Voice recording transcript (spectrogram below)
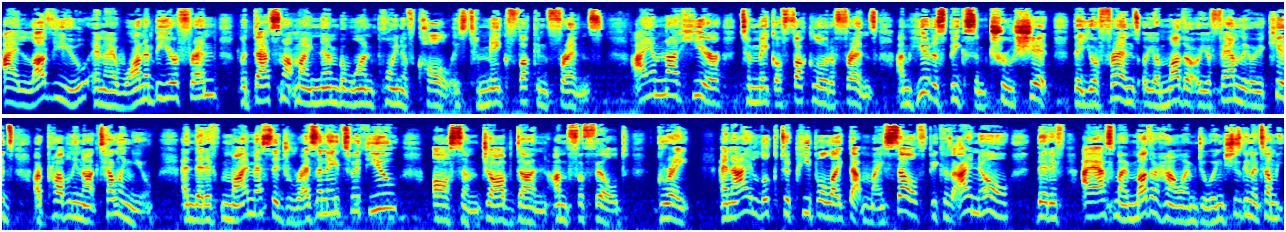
I love you and I want to be your friend, but that's not my number one point of call is to make fucking friends. I am not here to make a fuckload of friends. I'm here to speak some true shit that your friends or your mother or your family or your kids are probably not telling you. And that if my message resonates with you, awesome, job done. I'm fulfilled. Great. And I look to people like that myself because I know that if I ask my mother how I'm doing, she's going to tell me,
